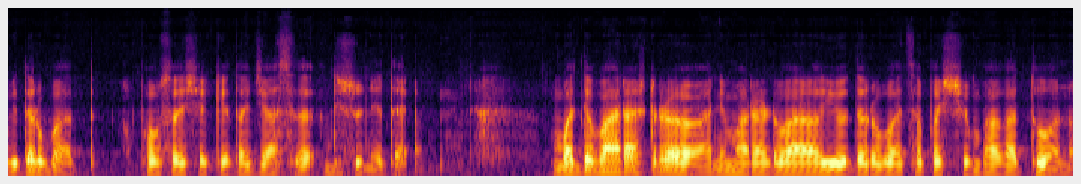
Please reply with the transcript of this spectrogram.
विदर्भात पावसाची शक्यता जास्त दिसून येत आहे. मध्य महाराष्ट्र आणि मराठवाडा विदर्भाच्या पश्चिम भागातून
